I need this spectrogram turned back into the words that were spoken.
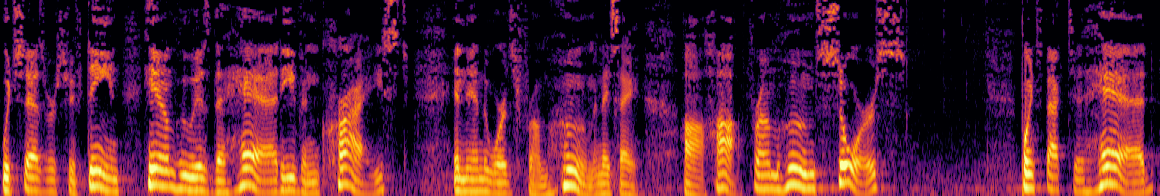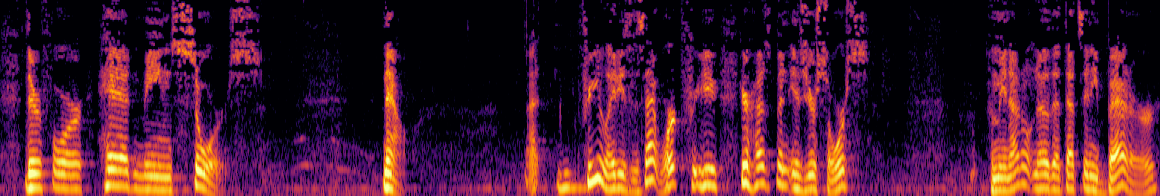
which says, verse 15, Him who is the head, even Christ, and then the words from whom. And they say, aha, from whom source points back to head, therefore head means source. Now, for you ladies, does that work for you? Your husband is your source? I mean, I don't know that that's any better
